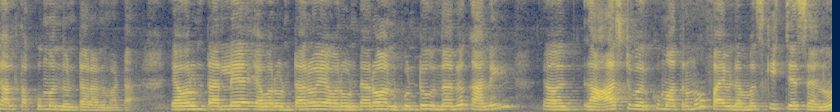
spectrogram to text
చాలా తక్కువ మంది ఉంటారనమాట ఎవరు ఉంటారులే ఎవరు ఉంటారో ఎవరు ఉంటారో అనుకుంటూ ఉన్నాను. కానీ లాస్ట్ వరకు మాత్రము ఫైవ్ నెంబర్స్కి ఇచ్చేసాను.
